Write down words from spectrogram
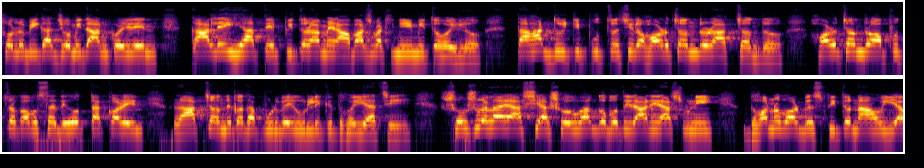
ষোলো বিঘা জমি দান করিলেন। কালে ইহাতে পিতরামের আবাসবাটি নির্মিত হইল। তাহার দুইটি পুত্র ছিল হরচন্দ্র, রাজচন্দ্র। হরচন্দ্র অপুত্রক অবস্থায় দেহত্যাগ করেন। রাজচন্দ্রের কথা পূর্বেই উল্লিখিত হইয়াছে। শ্বশুরালয়ে আসিয়া সৌভাগ্যবতী রানী রাসমণি ধনগর্বে স্ফীত না হইয়া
